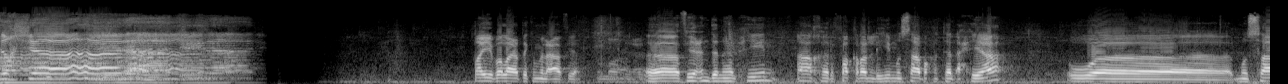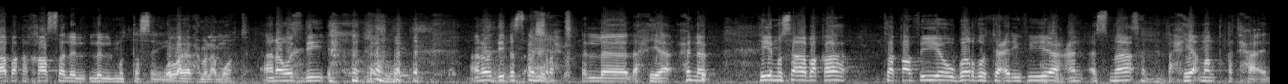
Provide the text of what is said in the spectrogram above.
تغشانا طيب الله يعطيكم العافية. آه في عندنا الحين آخر فقرة اللي هي مسابقة الأحياء ومسابقة خاصة لل- للمتصلين. والله يرحم الأموات. أنا ودي أنا ودي بس أشرح ال- الأحياء. حنا هي مسابقة ثقافية وبرضو تعريفية عن أسماء أحياء منطقة حائل.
